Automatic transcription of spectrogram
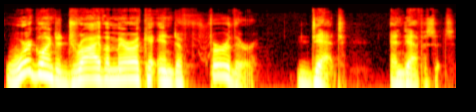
we're going to drive America into further debt and deficits.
